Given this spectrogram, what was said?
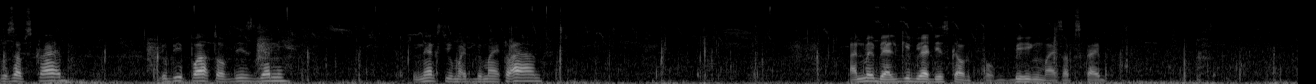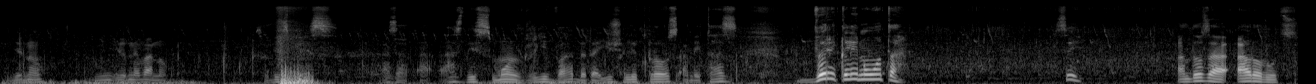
to subscribe. You be part of this journey. Next, you might be my client, and maybe I'll give you a discount for being my subscriber. You know, you never know. So this place has, a, has this small river that I usually cross, and it has very clean water. See, and those are arrow roots.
